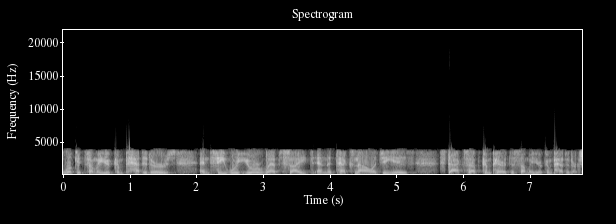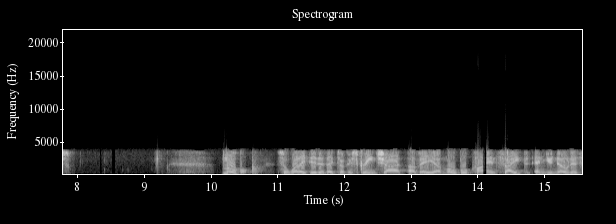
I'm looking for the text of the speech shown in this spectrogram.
look at some of your competitors and see where your website and the technology is stacks up compared to some of your competitors. Mobile. So what I did is I took a screenshot of a, a mobile client site, and you notice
